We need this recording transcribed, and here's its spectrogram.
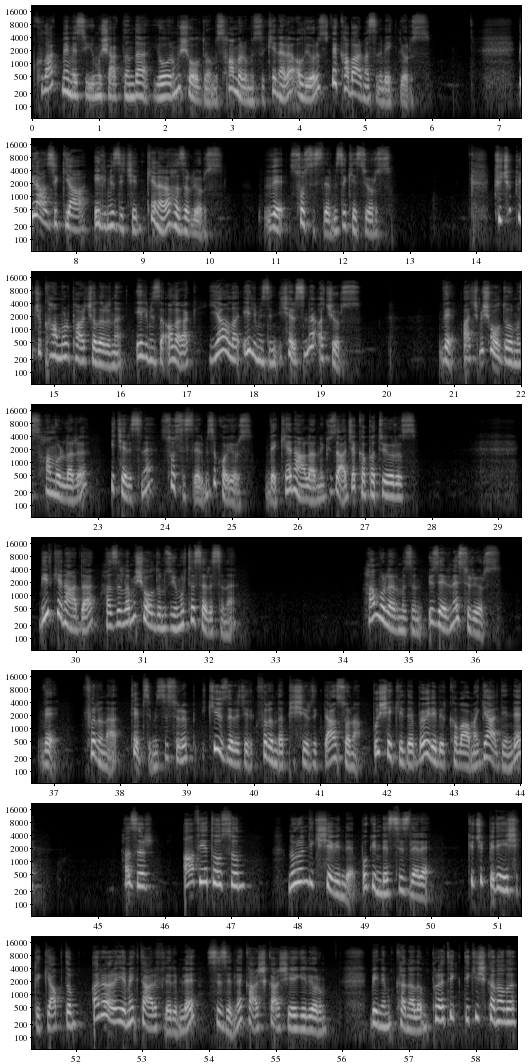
Kulak memesi yumuşaklığında yoğurmuş olduğumuz hamurumuzu kenara alıyoruz ve kabarmasını bekliyoruz. Birazcık yağ elimiz için kenara hazırlıyoruz ve sosislerimizi kesiyoruz. Küçük küçük hamur parçalarını elimize alarak yağla elimizin içerisine açıyoruz. Ve açmış olduğumuz hamurları içerisine sosislerimizi koyuyoruz ve kenarlarını güzelce kapatıyoruz. Bir kenarda hazırlamış olduğumuz yumurta sarısını hamurlarımızın üzerine sürüyoruz ve fırına tepsimizi sürüp 200 derecelik fırında pişirdikten sonra bu şekilde böyle bir kıvama geldiğinde hazır. Afiyet olsun. Nur'un Dikiş Evi'nde bugün de sizlere küçük bir değişiklik yaptım. Ara ara yemek tariflerimle sizinle karşı karşıya geliyorum. Benim kanalım Pratik Dikiş kanalı.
